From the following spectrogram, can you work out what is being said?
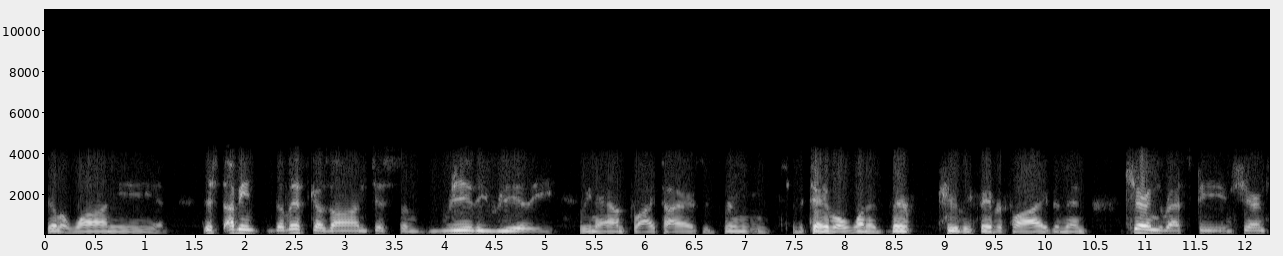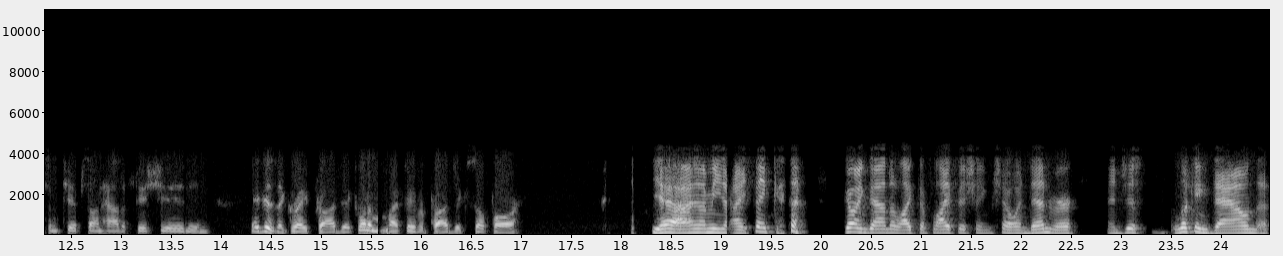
Bill Awani and just I mean the list goes on. Just some really really renowned fly tyers that bring to the table one of their truly favorite flies, and then sharing the recipe and sharing some tips on how to fish it, and it is a great project. One of my favorite projects so far. Yeah, I mean I think going down to like the fly fishing show in Denver and just looking down the,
